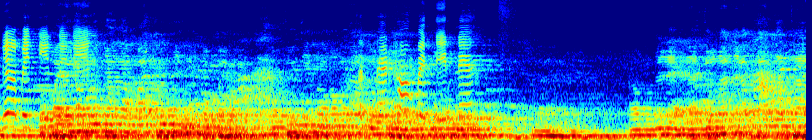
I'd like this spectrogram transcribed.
เดี๋ยวไปติดเลยเนี่ยแผ่นทองไปติดเนี่ยครับนั่นแหละตรงนั้นนะครับตามราคา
